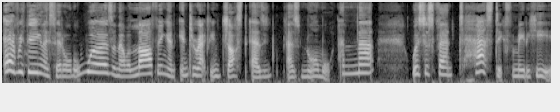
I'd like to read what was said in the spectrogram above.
everything. They said all the words and they were laughing and interacting just as as normal. And that was just fantastic for me to hear.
